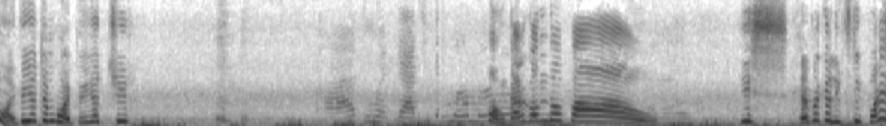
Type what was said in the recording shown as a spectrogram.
ভয় পেয়ে যাচ্ছে আমি ভয় পেয়ে যাচ্ছি। লঙ্কার গন্ধ পাও। ইস এরকম কেউ লিপস্টিক পরে?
